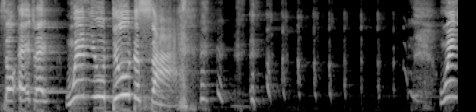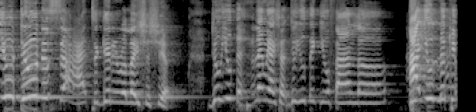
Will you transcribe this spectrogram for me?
so AJ, when you do decide, when you do decide to get in a relationship, do you think? Let me ask you. Do you think you'll find love? Are you looking?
